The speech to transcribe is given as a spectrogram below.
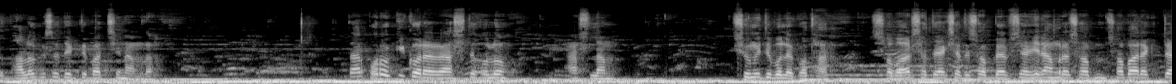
তো ভালো কিছু দেখতে পাচ্ছি না আমরা। তারপরও কি করার? আসতে হলো, আসলাম। সমিতি বলে কথা, সবার সাথে একসাথে সব ব্যবসায়ীরা, আমরা সব, সবার একটা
